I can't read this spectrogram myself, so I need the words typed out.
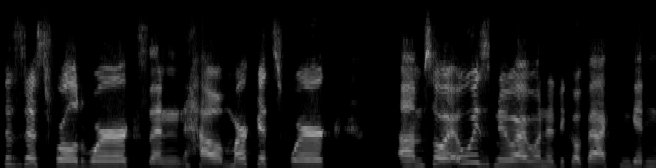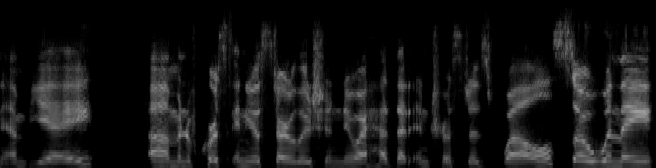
business world works and how markets work. Um, so I always knew I wanted to go back and get an MBA. Um, and of course, Ineos Styrolution knew I had that interest as well. So when they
